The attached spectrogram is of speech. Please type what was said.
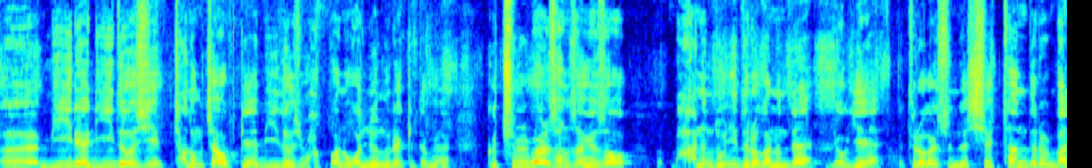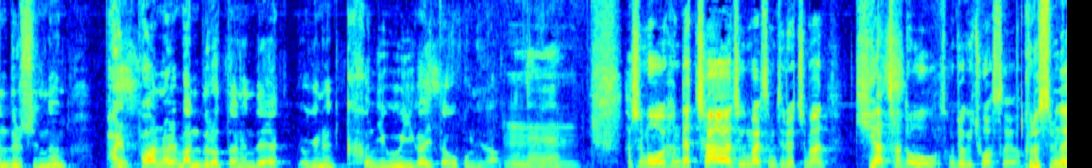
어, 미래 리더십 자동차 업계의 리더십 확보하는 원년으로 했기 때문에 그 출발 선상에서 많은 돈이 들어가는데 여기에 들어갈 수 있는 실탄들을 만들 수 있는 발판을 만들었다는데 여기는 큰 의의가 있다고 봅니다. 네. 사실 뭐 현대차 지금 말씀드렸지만 기아차도 성적이 좋았어요. 그렇습니다.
